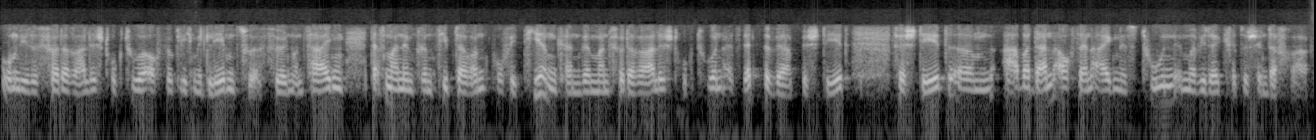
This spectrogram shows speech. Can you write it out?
um diese föderale Struktur auch wirklich mit Leben zu erfüllen und zeigen, dass man im Prinzip daran profitieren kann, wenn man föderale Strukturen als Wettbewerb besteht, versteht, ähm, aber dann auch sein eigenes Tun immer wieder kritisch hinterfragt.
